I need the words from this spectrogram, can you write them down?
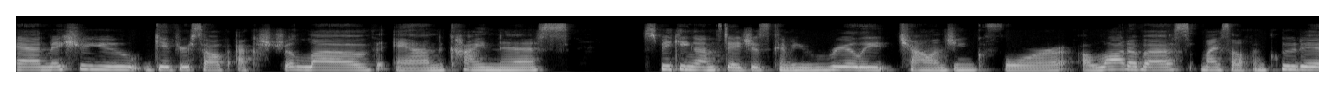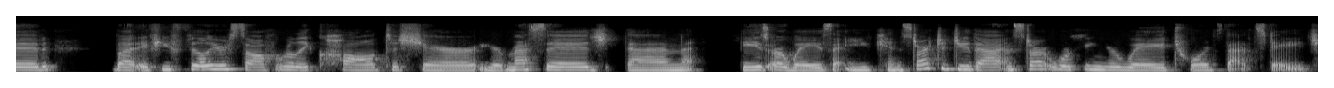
And make sure you give yourself extra love and kindness. Speaking on stages can be really challenging for a lot of us, myself included. But if you feel yourself really called to share your message, then these are ways that you can start to do that and start working your way towards that stage.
